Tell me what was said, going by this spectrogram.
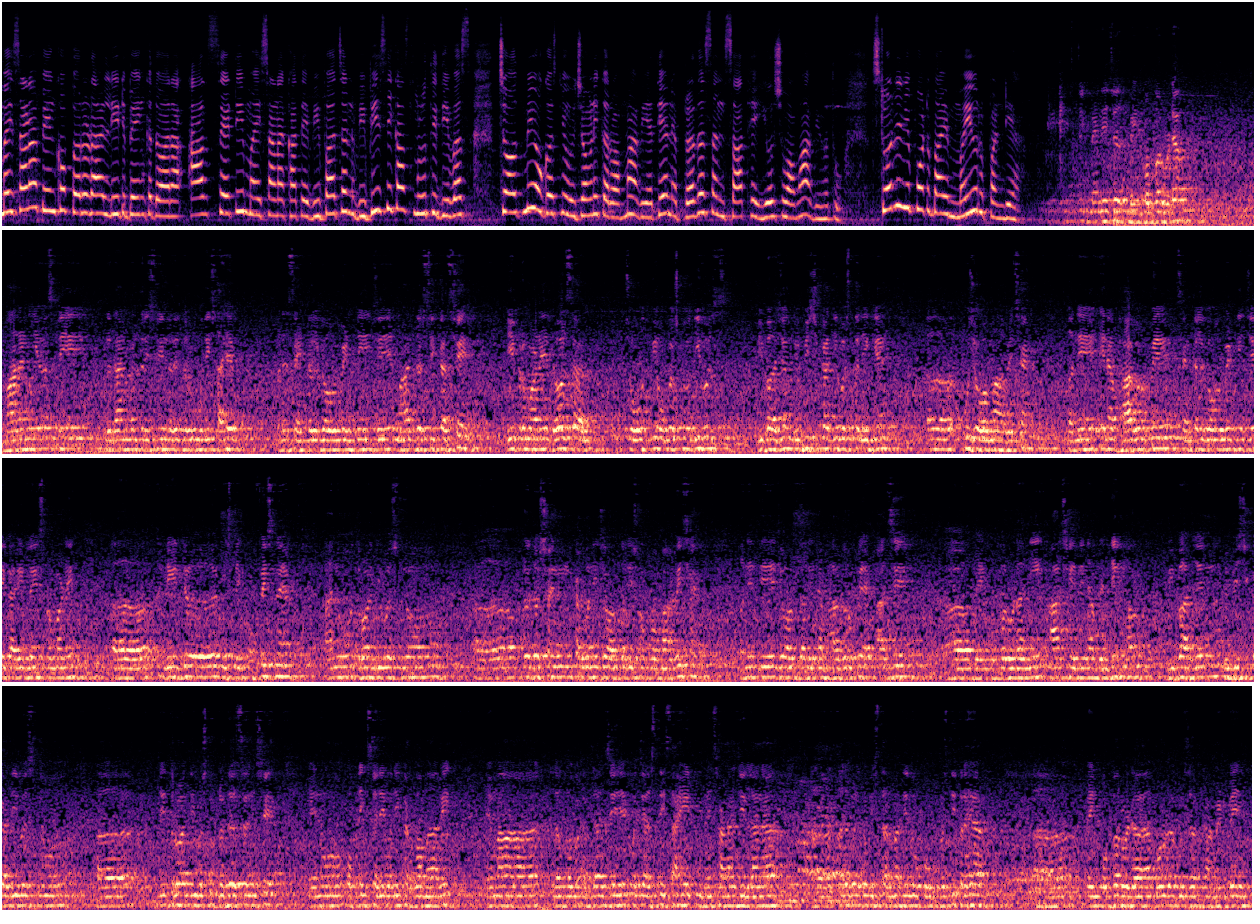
Mehsana Bank of Baroda lead bank દ્વારા RSETI Mehsana ખાતે વિભાજન વિભીષિકા સ્મૃતિ દિવસ ચૌદમી ઓગસ્ટની ઉજવણી કરવામાં આવી હતી અને પ્રદર્શન સાથે યોજવામાં આવ્યું હતું. Story report by Mayur Pandya. District manager bank of Baroda, માનનીય શ્રી પ્રધાનમંત્રી શ્રી નરેન્દ્ર મોદી સાહેબ અને સેન્ટ્રલ ગવર્મેન્ટની જે માર્ગદર્શિકા છે, એ પ્રમાણે દર સાલ ચૌદમી ઓગસ્ટનો દિવસ વિભાજન વિભીષિકા દિવસ તરીકે ઉજવવામાં આવે છે. અને એના ભાગરૂપે સેન્ટ્રલ ગવર્મેન્ટની જે ગાઈડલાઇન્સ પ્રમાણે લીડ ડિસ્ટ્રિક્ટ ઓફિસને આનું ત્રણ દિવસનો પ્રદર્શન કરવાની જવાબદારી સોંપવામાં આવી છે. અને તે જવાબદારીના ભાગરૂપે આજે બેંક ઓફ બરોડાની આ શેરીના બિલ્ડિંગમાં વિભાજન વિભીષિકા દિવસનું જે ત્રણ દિવસનું પ્રદર્શન છે, એનું ઓપનિંગ સેરેમની કરવામાં આવી. એમાં લગભગ અંદાજે પચાસથી સાહીઠ મહેસાણા જિલ્લાના અલગ અલગ વિસ્તારમાંથી લોકો ઉપસ્થિત રહ્યા. Bank of Baroda Baroda Gujarat Gramin bank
